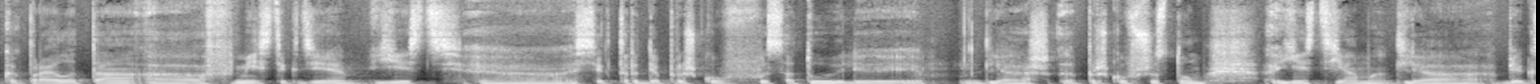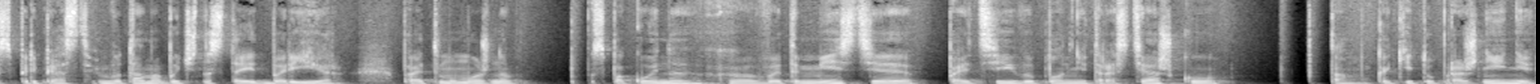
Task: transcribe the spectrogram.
Как правило, та, а, в месте, где есть э, сектор для прыжков в высоту или для прыжков в шестом, есть яма для бега с препятствием. Вот там обычно стоит барьер. Поэтому можно спокойно э, в этом месте пойти выполнить растяжку, там какие-то упражнения.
